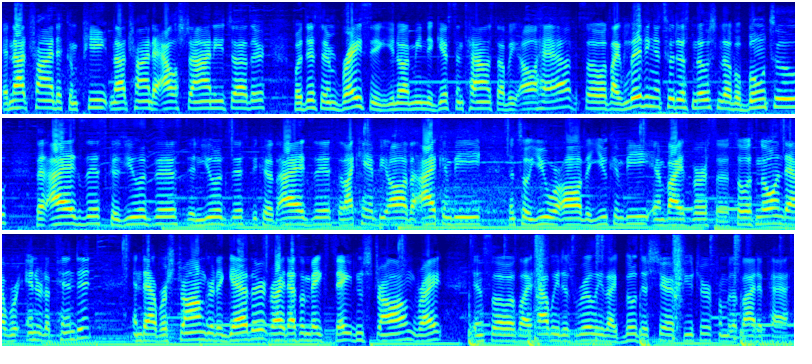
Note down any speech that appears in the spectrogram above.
and not trying to compete, not trying to outshine each other, but just embracing, you know I mean, the gifts and talents that we all have. So it's like living into this notion of Ubuntu, that I exist because you exist, and you exist because I exist, and I can't be all that I can be until you are all that you can be, and vice versa. So it's knowing that we're interdependent and that we're stronger together, right? That's what makes Dayton strong, right? And so it's like how we just really like build this shared future from a divided past.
